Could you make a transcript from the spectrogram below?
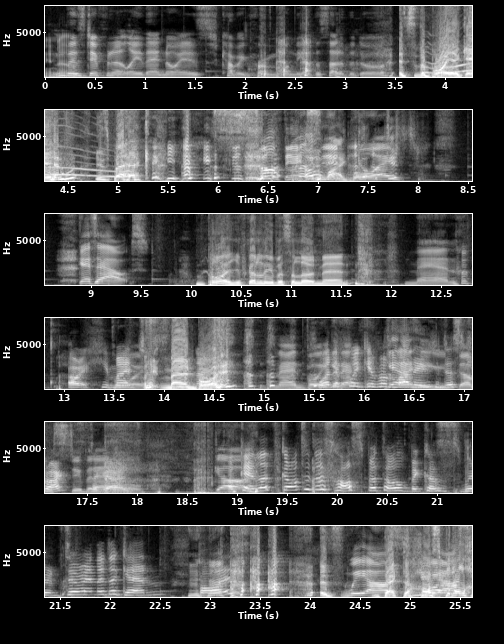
You know, There's definitely that noise coming from on the other side of the door. It's the boy again. He's back. it's just not there. Oh my God, boy! just- Get out, Boy, you've got to leave us alone, man. man, Or he might Boy. just. man, boy. man, boy. What get if out. we give him Get out money, here, he you dumb, distracts stupid the animal. Go. Okay, let's go to this hospital because we're doing it again, boys. It's We are back to you hospital asked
